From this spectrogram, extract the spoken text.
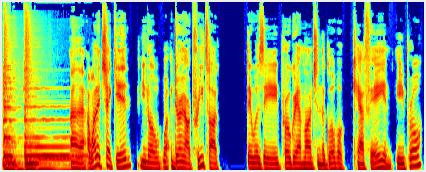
Uh, I want to check in. You know, during our pre-talk, there was a program launch in the Global Cafe in April.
